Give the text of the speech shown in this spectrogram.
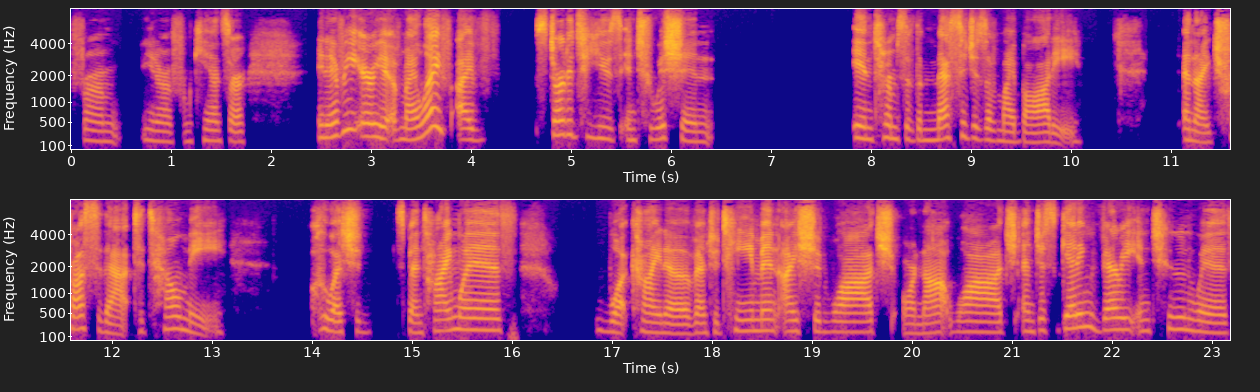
from you know from cancer in every area of my life i've started to use intuition in terms of the messages of my body and i trust that to tell me who i should spend time with what kind of entertainment i should watch or not watch and just getting very in tune with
